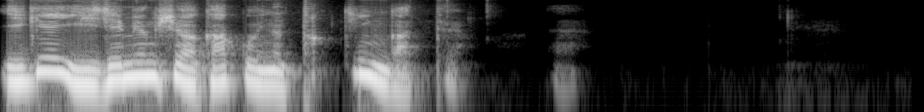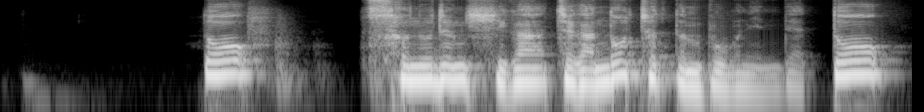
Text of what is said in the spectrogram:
이게 이재명 씨가 갖고 있는 특징인 것 같아요. 또 선우정 씨가 제가 놓쳤던 부분인데 또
